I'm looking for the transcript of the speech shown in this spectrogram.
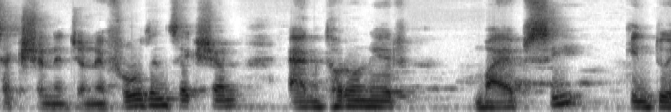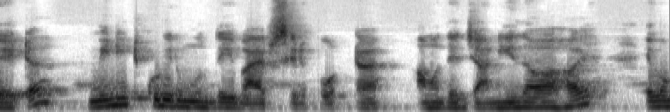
সেকশনের জন্য। ফ্রোজেন সেকশন এক ধরনের বায়োপসি কিন্তু এটা মিনিট কুড়ির মধ্যেই বায়োপসি রিপোর্টটা আমাদের জানিয়ে দেওয়া হয় এবং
